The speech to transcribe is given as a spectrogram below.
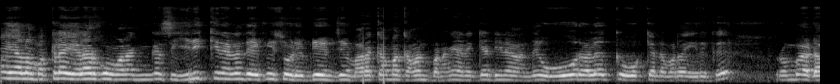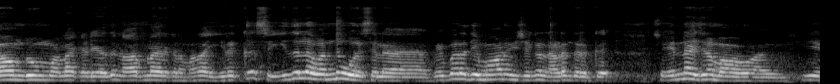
ஹலோ மக்களே எல்லாருக்கும் வணக்கங்க. ஸோ இன்னைக்கு நடந்த எபிசோடு எப்படி இருந்துச்சு மறக்காமல் கமெண்ட் பண்ணுங்கள் எனக்கு கேட்டிங்கன்னா வந்து ஓரளவுக்கு ஓகேன்ற மாதிரி தான் இருக்குது ரொம்ப டாம் டூம் எல்லாம் கிடையாது. நார்மலாக இருக்கிற மாதிரி தான் இருக்குது ஸோ இதில் வந்து ஒரு சில விபரீதமான விஷயங்கள் நடந்திருக்கு. ஸோ என்ன ஆச்சுன்னா ம-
